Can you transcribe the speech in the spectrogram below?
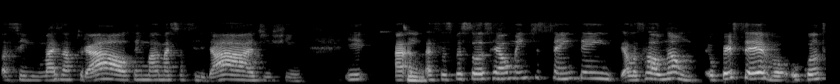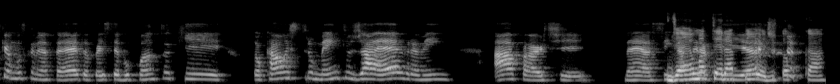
assim mais natural, tem uma, mais facilidade, enfim. E a, essas pessoas realmente sentem, elas falam, não, eu percebo o quanto que a música me afeta, eu percebo o quanto que tocar um instrumento já é para mim a parte né? Assim, Já é uma terapia de tocar.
